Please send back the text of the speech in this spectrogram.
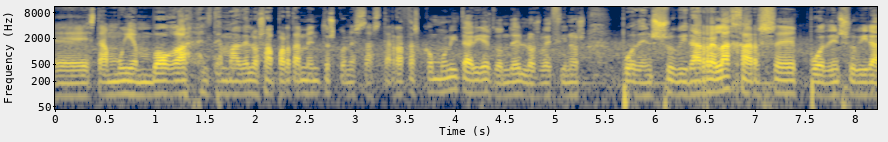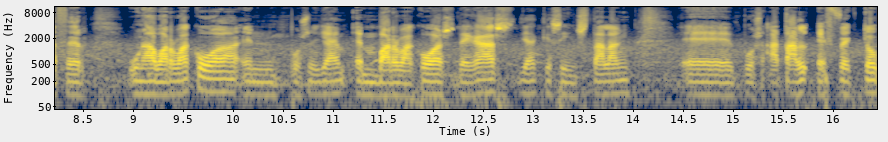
Eh, está muy en boga el tema de los apartamentos con estas terrazas comunitarias donde los vecinos pueden subir a relajarse, pueden subir a hacer una barbacoa, en, pues ya en barbacoas de gas, ya que se instalan eh, pues a tal efecto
